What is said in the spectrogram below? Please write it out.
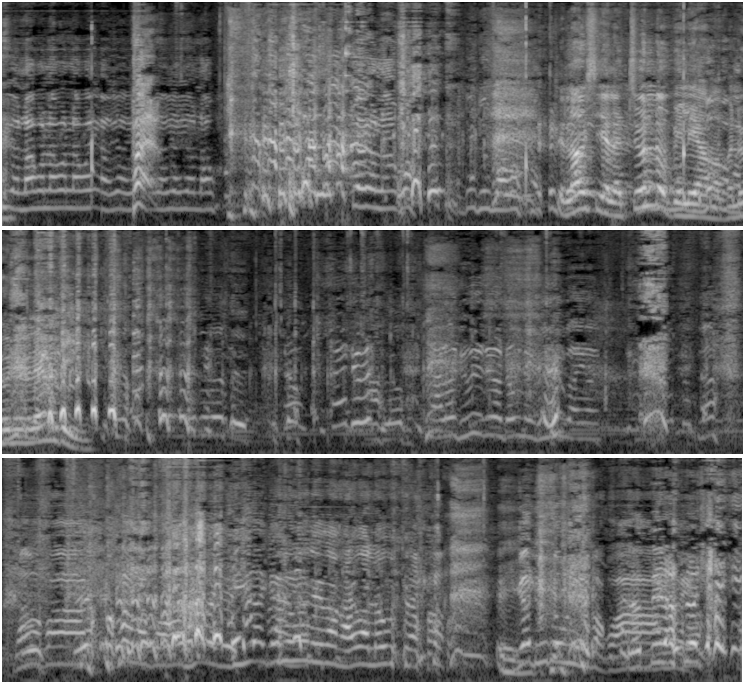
ပြီလာကွာလာကွာလာကွာရောက်ရောက်ရောက်ရောက်လောက်ရောက်ရောက်လာကွာဒူးဒူးလာကွာဒီလောက်ရှိရလားကျွတ်လွတ်ပေးလိုက်ရမှာဘယ်လိုနေမလဲမသိဘူးငါတို့ဒူးတွေတော့တုံးနေပြီကွာရောက် လာပါလာပါဒီလိုမျိုးနေမှာငါတို့ကလုံးမလားရတူးဆုံးနေပါကွာလို့တေးတော့တော့ကြိုက်ပြ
